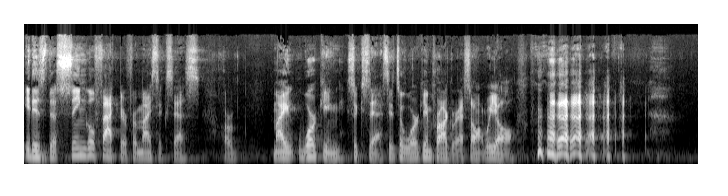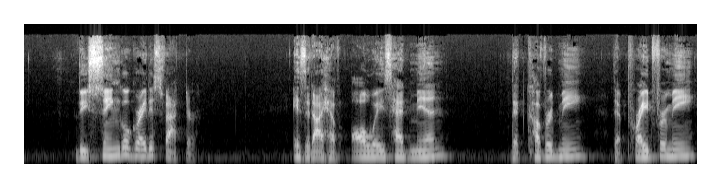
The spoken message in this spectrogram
it is the single factor for my success or my working success. It's a work in progress, aren't we all? the single greatest factor is that I have always had men that covered me, that prayed for me,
